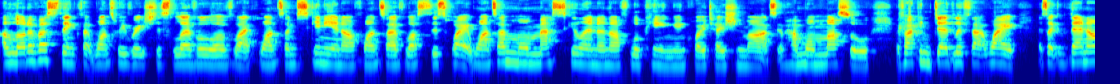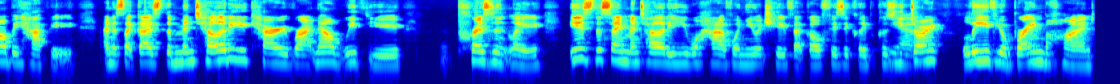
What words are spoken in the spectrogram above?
A lot of us think that once we reach this level of like, once I'm skinny enough, once I've lost this weight, once I'm more masculine enough looking in quotation marks, if I have more muscle, if I can deadlift that weight, it's like then I'll be happy. And it's like, guys, the mentality you carry right now with you presently is the same mentality you will have when you achieve that goal physically because Yeah. you don't leave your brain behind.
